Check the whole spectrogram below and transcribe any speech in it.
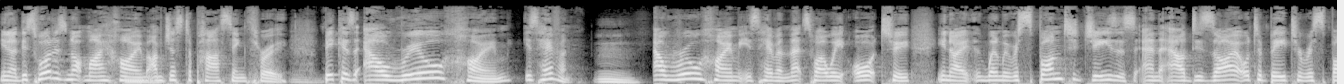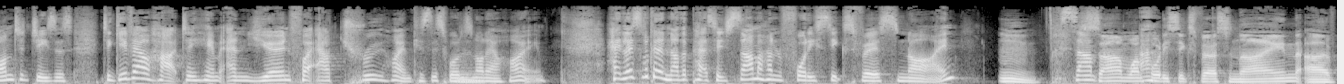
you know, this world is not my home. I'm just a passing through because our real home is heaven. Mm. Our real home is heaven. That's why we ought to, you know, when we respond to Jesus and our desire ought to be to respond to Jesus, to give our heart to him and yearn for our true home because this world is mm. not our home. Hey, let's look at another passage, Psalm 146 verse 9. Mm. Psalm, Psalm ah. 146 verse 9. I've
